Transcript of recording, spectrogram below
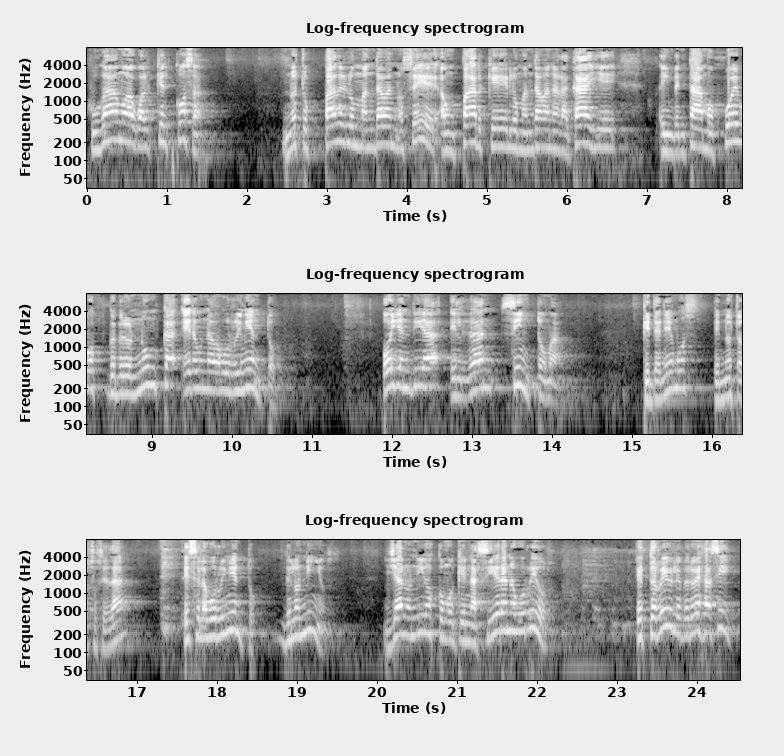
Jugábamos a cualquier cosa, Nuestros padres los mandaban, no sé, a un parque, los mandaban a la calle, e inventábamos juegos, pero nunca era un aburrimiento. Hoy en día el gran síntoma que tenemos en nuestra sociedad es el aburrimiento de los niños. Ya los niños como que nacieran aburridos. Es terrible, pero es así.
